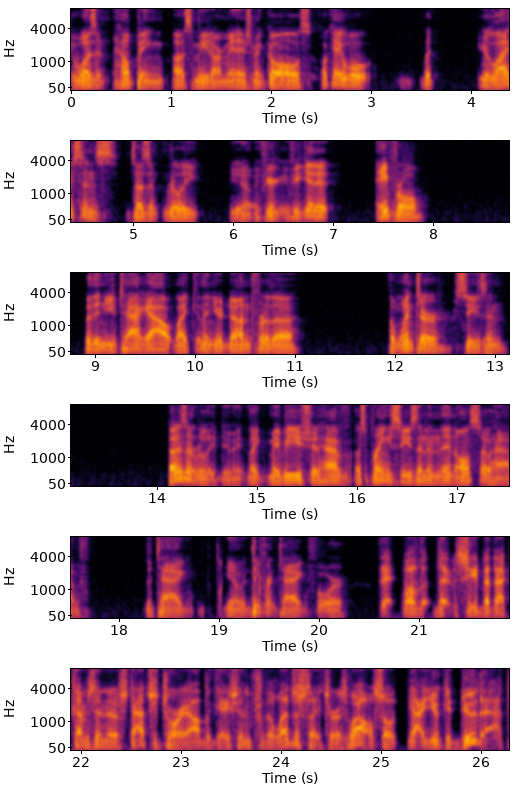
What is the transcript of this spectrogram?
It wasn't helping us meet our management goals. Okay, well, but your license doesn't really, you know, if you if you get it April, but then you tag out like and then you're done for the the winter season that doesn't really do it. Like maybe you should have a spring season and then also have the tag, you know, a different tag for. Well, th th see, but that comes into a statutory obligation for the legislature as well. So, yeah, you could do that,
